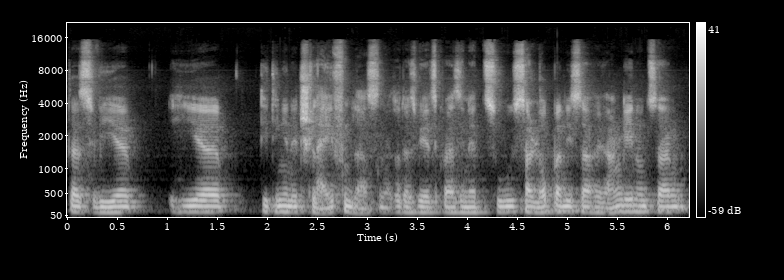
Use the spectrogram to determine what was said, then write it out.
dass wir hier die Dinge nicht schleifen lassen. Also dass wir jetzt quasi nicht zu salopp an die Sache rangehen und sagen,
